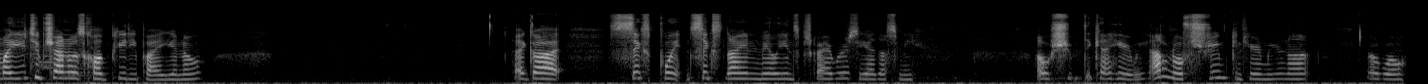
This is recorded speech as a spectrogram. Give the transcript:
My YouTube channel is called PewDiePie, you know? I got 6.69 million subscribers. Yeah, that's me. Oh shoot, they can't hear me. I don't know if stream can hear me or not. Oh well.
